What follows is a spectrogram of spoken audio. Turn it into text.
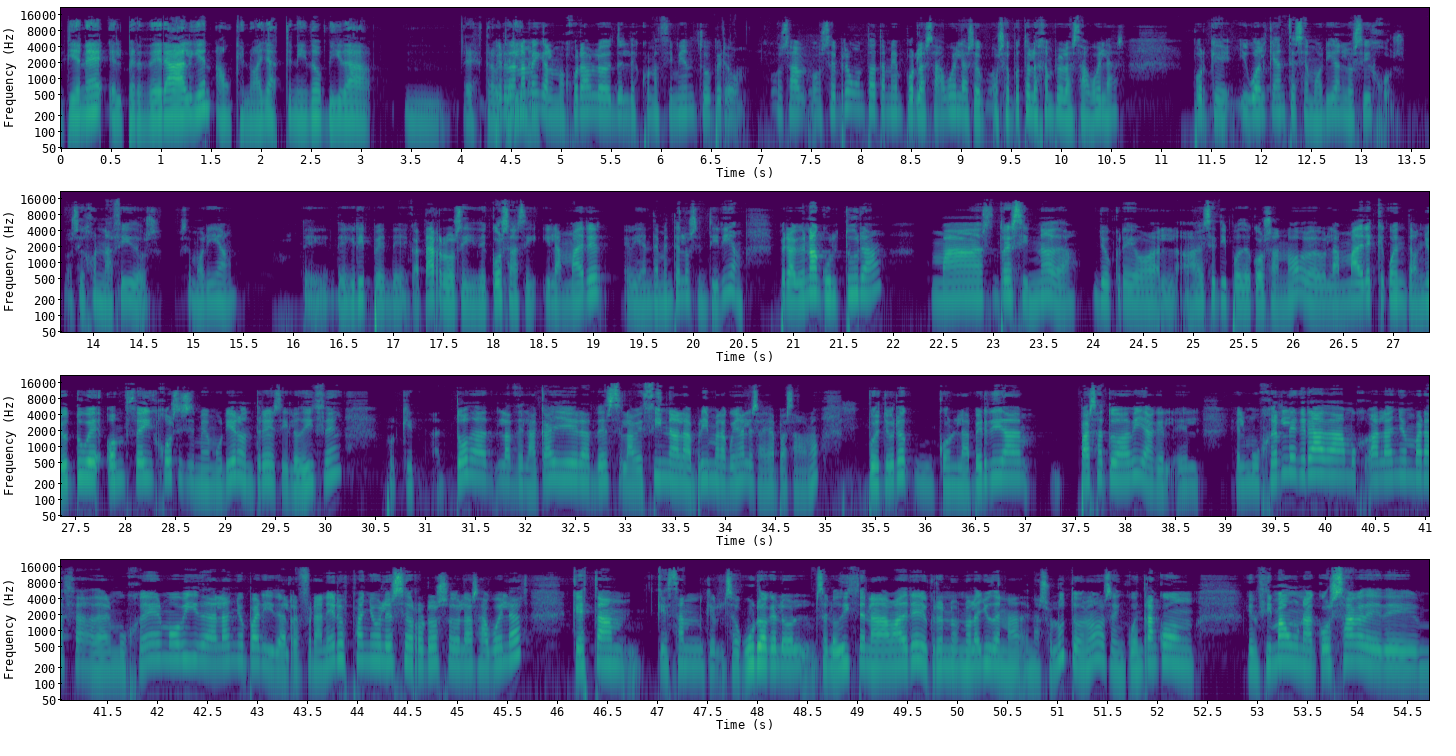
tiene el perder a alguien, aunque no hayas tenido vida mm, Perdóname que a lo mejor hablo del desconocimiento, pero os, os he preguntado también por las abuelas, os he puesto el ejemplo de las abuelas, porque igual que antes se morían los hijos, los hijos nacidos, se morían de, gripe, de catarros y de cosas, y, las madres evidentemente lo sentirían. Pero había una cultura más resignada, yo creo, a, ese tipo de cosas, ¿no? Las madres que cuentan, yo tuve 11 hijos y se me murieron tres, y lo dicen porque a todas las de la calle, las de la vecina, la prima, la cuñada les había pasado, ¿no? Pues yo creo que con la pérdida pasa todavía que el, el, mujer legrada al año embarazada, el mujer movida al año parida, el refranero español ese horroroso de las abuelas que están, que están, que seguro que se lo dicen a la madre, yo creo que no, no le ayudan en absoluto, ¿no? Se encuentran con encima una cosa de, de,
